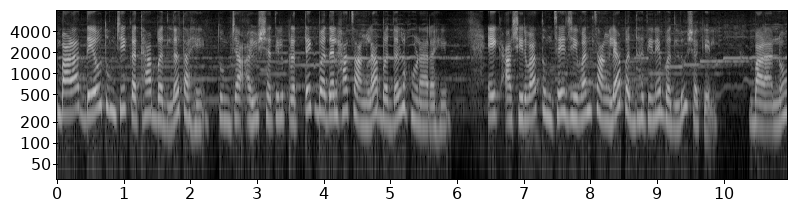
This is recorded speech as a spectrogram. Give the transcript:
बाळा देव तुमची कथा बदलत आहे. तुमच्या आयुष्यातील प्रत्येक बदल हा चांगला बदल होणार आहे. एक आशीर्वाद तुमचे जीवन चांगल्या पद्धतीने बदलू शकेल. बाळांनो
